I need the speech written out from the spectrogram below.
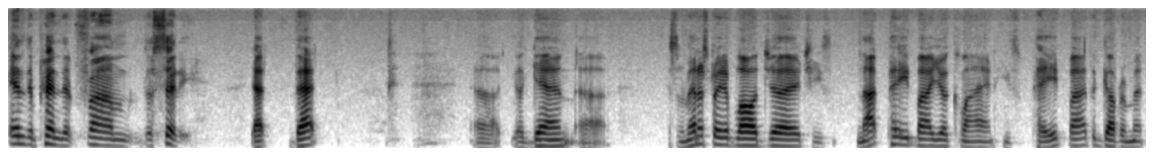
independent from the city? That, that, uh, again, uh, it's an administrative law judge. He's not paid by your client. He's paid by the government.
